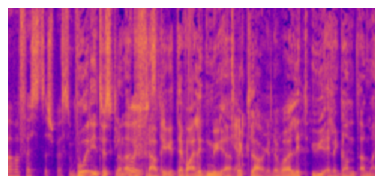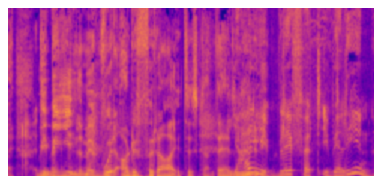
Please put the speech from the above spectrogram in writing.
hva var første spørsmål? Hvor i Tyskland er du fra? Det var litt mye. Beklager, det var litt uelegant av meg. Vi begynner med hvor er du fra i Tyskland? Det lurer vi Jeg ble født i Berlin,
